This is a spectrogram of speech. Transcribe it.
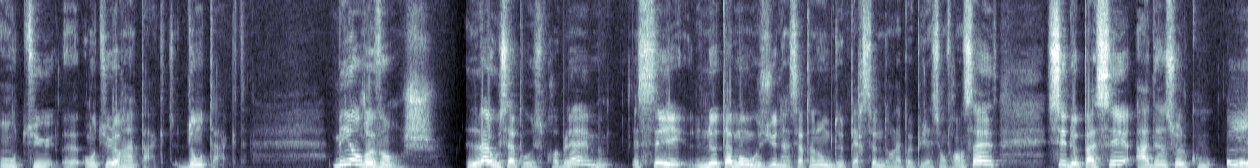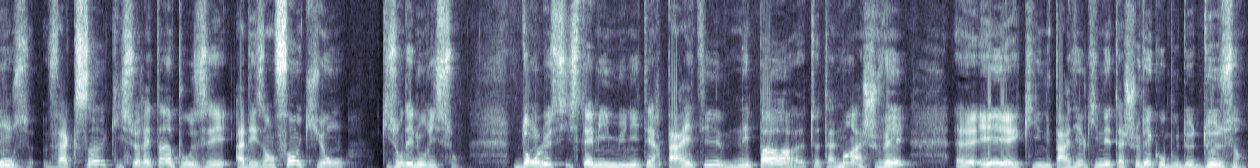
euh, ont eu leur impact, dont acte. Mais en revanche, là où ça pose problème, c'est notamment aux yeux d'un certain nombre de personnes dans la population française, c'est de passer à d'un seul coup 11 vaccins qui seraient imposés à des enfants qui, ont, qui sont des nourrissons, dont le système immunitaire, paraît-il, n'est pas totalement achevé euh, et qui, paraît-il, qui n'est achevé qu'au bout de deux ans.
